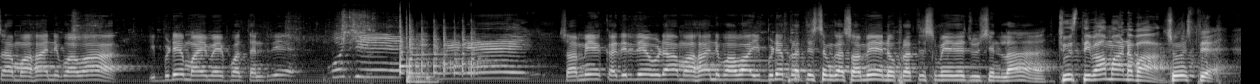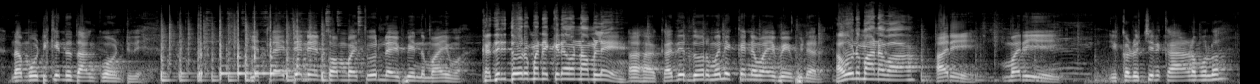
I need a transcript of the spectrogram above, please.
మహాని బావా. ఇప్పుడే మాయమైపోవాలి తండ్రి. స్వామి కదిరిదేవుడా మహాని బావా ఇప్పుడే ప్రతిష్టంగా స్వామి నువ్వు ప్రతిష్టమైతే చూసినలా చూస్తివా మానవా? చూస్తే నా ముటి కింద దాంకో ఉంటివి. ఎట్లయితే నేను తొంభై తూర్లు అయిపోయింది మాయమ. కదిరి దూరం అని ఇక్కడే ఉన్నాంలే. ఆహా కదిరి దూరం అని ఇక్కడనే మాయమైపోయినారు. అవును మానవా? అరే మరి ఇక్కడ వచ్చిన కారణములు?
